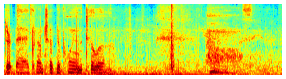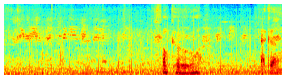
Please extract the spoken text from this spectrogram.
Dirtbag, Groundchuck, Napoleon, Attila. Oh, let's see. Funko, Eka,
